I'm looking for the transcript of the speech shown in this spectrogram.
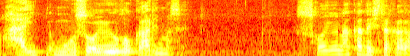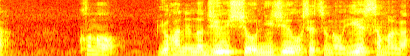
はいもうそういうほかありません。そういう中でしたからこのヨハネの11章25節のイエス様が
